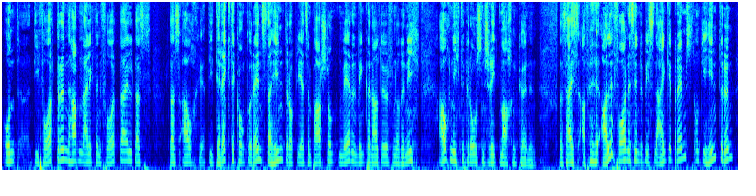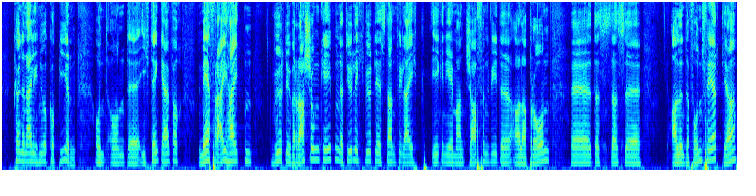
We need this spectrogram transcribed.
Und die vorderen haben eigentlich den Vorteil, dass, dass auch die direkte Konkurrenz dahinter, ob die jetzt ein paar Stunden mehr in den Windkanal dürfen oder nicht, auch nicht den großen Schritt machen können. Das heißt, alle vorne sind ein bisschen eingebremst und die hinteren können eigentlich nur kopieren. Und, und äh, ich denke einfach, mehr Freiheiten würde Überraschungen geben. Natürlich würde es dann vielleicht irgendjemand schaffen, wie der à la Bron, äh, dass das äh, allen davonfährt, ja.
